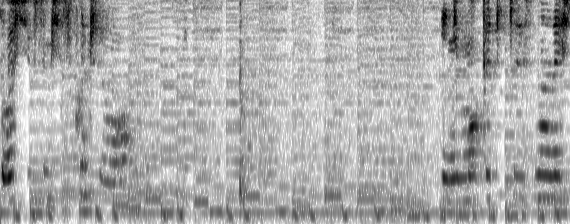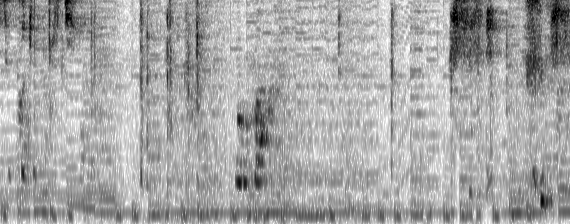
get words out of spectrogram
To właśnie w tym się skończyło. I nie mogę tutaj znaleźć tego do picia. Kurwa.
